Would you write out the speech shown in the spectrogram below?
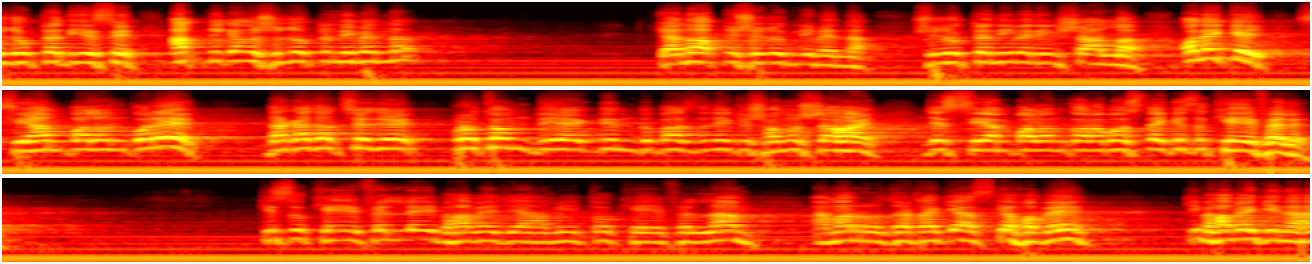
সুযোগটা দিয়েছে। আপনি কেন সুযোগটা নেবেন না? কেন আপনি সুযোগ নেবেন না? সুযোগটা নেবেন ইনশাআল্লাহ। অনেকেই সিয়াম পালন করে দেখা যাচ্ছে যে প্রথম দুই একদিন দু পাঁচ দিন একটু সমস্যা হয় যে সিয়াম পালন করা অবস্থায় কিছু খেয়ে ফেলে কিছু খেয়ে ফেললেই ভাবে যে আমি তো খেয়ে ফেললাম। আমার রোজাটা কি আজকে হবে? কি ভাবে কিনা?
